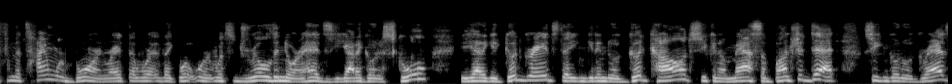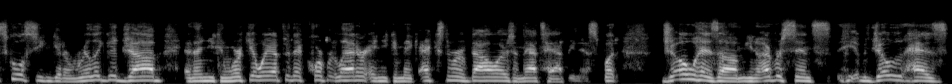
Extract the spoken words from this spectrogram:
from the time we're born right that we're like what we're what's drilled into our heads you got to go to school you got to get good grades so you can get into a good college so you can amass a bunch of debt so you can go to a grad school so you can get a really good job and then you can work your way up to that corporate ladder and you can make x number of dollars and that's happiness. But joe has um you know ever since he, joe has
